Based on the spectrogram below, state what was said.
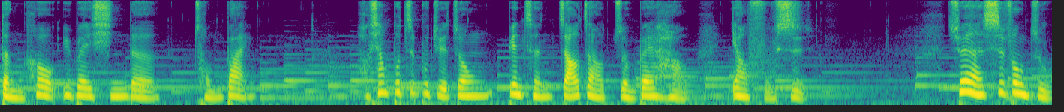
等候、预备新的崇拜，好像不知不觉中变成早早准备好要服侍。虽然侍奉主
